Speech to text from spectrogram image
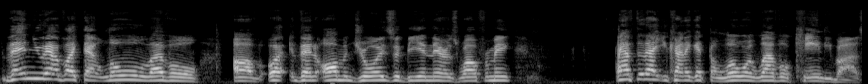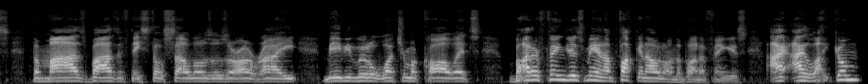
Then you have like that low level of uh, then almond joys would be in there as well for me. After that, you kind of get the lower level candy bars. The Mars bars, if they still sell those, those are all right. Maybe little whatchamacallits. Butterfingers, man, I'm fucking out on the Butterfingers. I, I like them.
